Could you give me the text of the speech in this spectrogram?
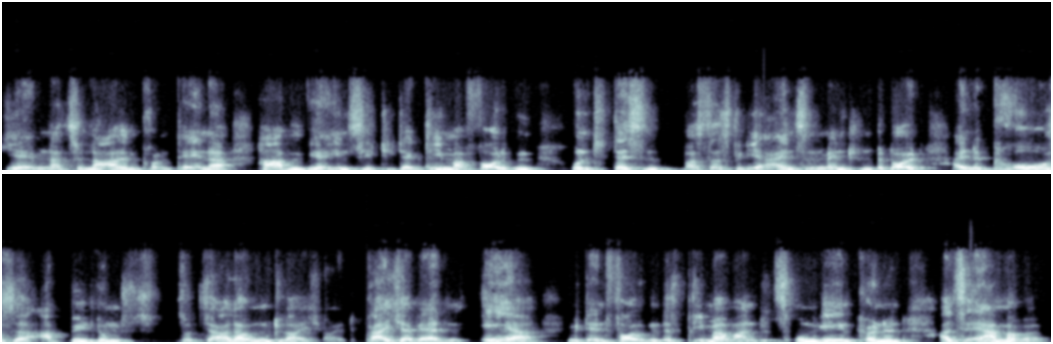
hier im nationalen Container, haben wir hinsichtlich der Klimafolgen und dessen, was das für die einzelnen Menschen bedeutet, eine große Abbildung sozialer Ungleichheit. Reicher werden eher mit den Folgen des Klimawandels umgehen können als Ärmere.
